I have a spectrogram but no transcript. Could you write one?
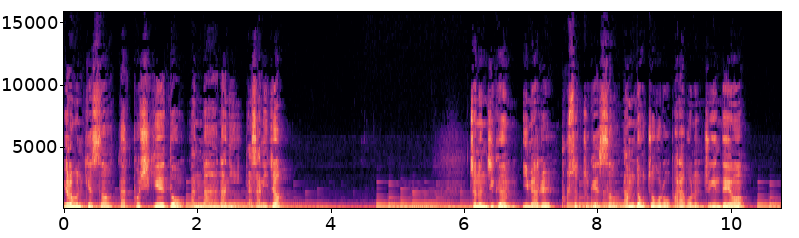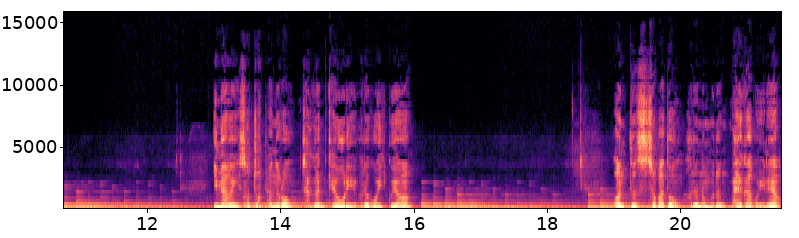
여러분께서 딱 보시기에도 만만하니 야산이죠? 저는 지금 임야를 북서쪽에서 남동쪽으로 바라보는 중인데요. 임야의 서쪽편으로 작은 개울이 흐르고 있고요. 언뜻 스쳐봐도 흐르는 물은 맑아 보이네요.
